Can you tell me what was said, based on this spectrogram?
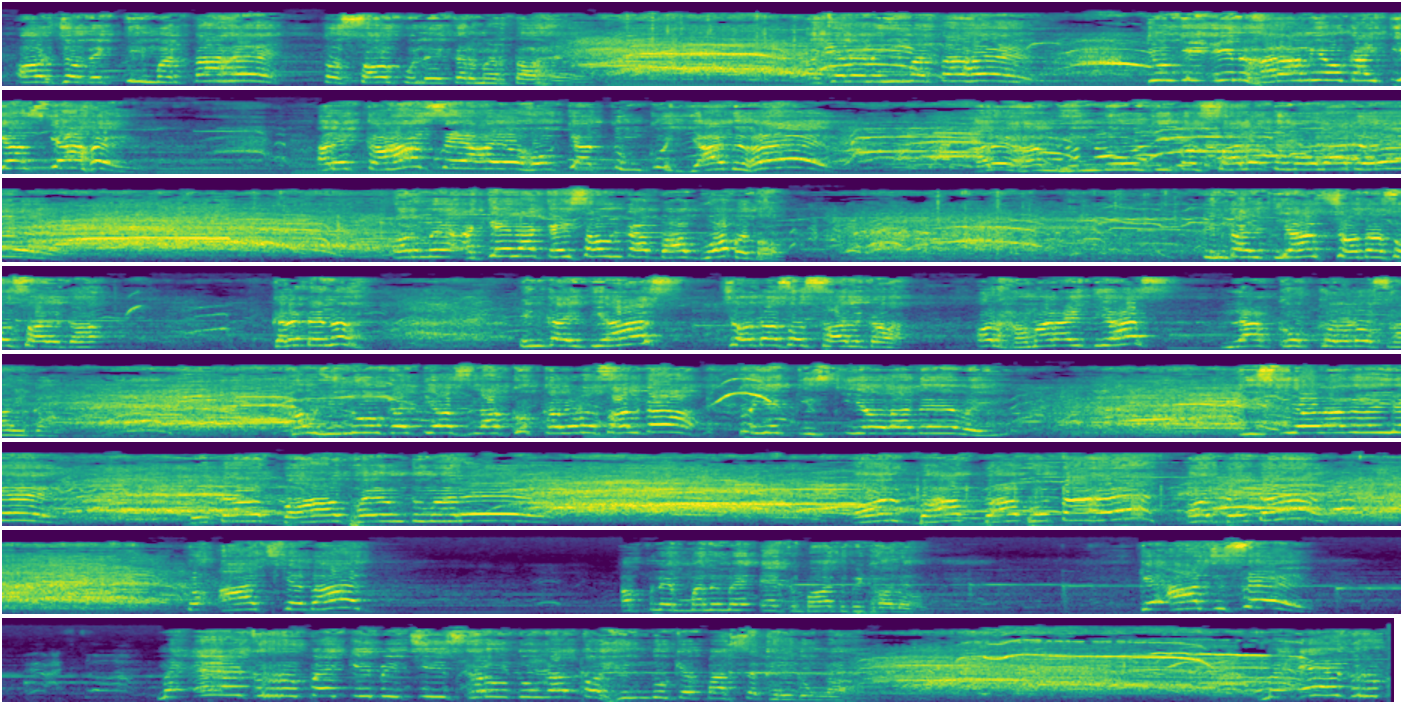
और जो व्यक्ति मरता है तो सौ को लेकर मरता है। अकेले नहीं मरता है, क्योंकि इन हरामियों का इतिहास क्या है? अरे, कहाँ से आए हो? क्या तुमको याद है? अरे, हम हिंदुओं की तो सालों तुम औलाद है। और मैं अकेला कैसा उनका बाप हुआ बताओ? इनका इतिहास 1400 साल का। करेक्ट है ना? इनका इतिहास 1400 साल का और हमारा इतिहास लाखों करोड़ों साल का। हम हिंदुओं का इतिहास लाखों करोड़ों साल का। तो ये किसकी औलादे हैं भाई? किसकी औलादे हैं ये? बेटा, बाप है हम तुम्हारे। और बाप बाप होता है और बेटा तो आज के बाद अपने मन में एक बात बिठा लो कि आज से मैं एक रुपए की भी चीज़ खरीदूँगा तो हिंदू के पास से खरीदूँगा। मैं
